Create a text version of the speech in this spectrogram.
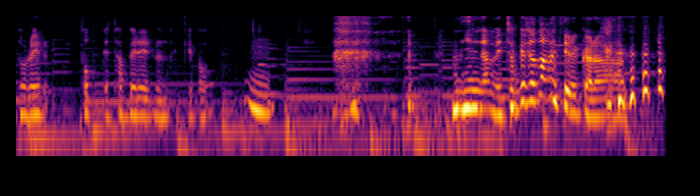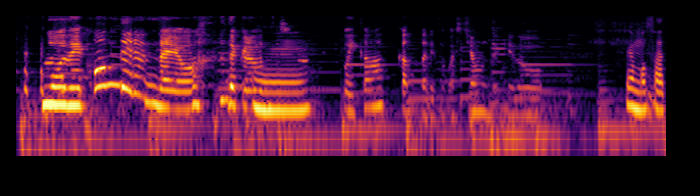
取れる取って食べれるんだけど。うん みんなめちゃくちゃ食べてるから もうね混んでるんだよ。だから私へえ。ここ行かなかったりとかしちゃうんだけど、でもさ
